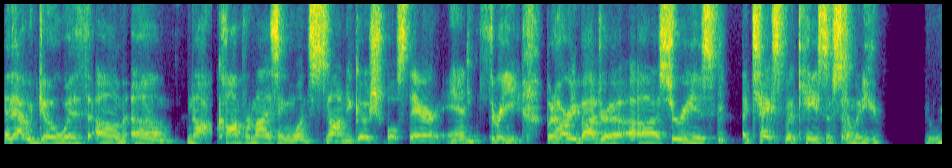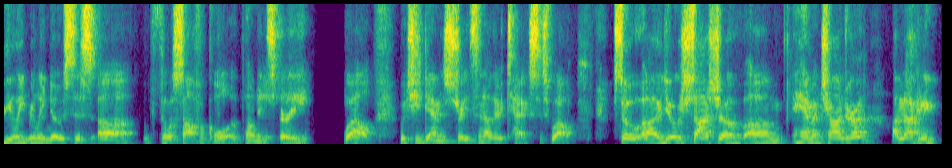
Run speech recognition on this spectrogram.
And that would go with um, um, not compromising one's non negotiables there. And three, but Haribhadra uh, Suri is a textbook case of somebody who really, really knows his uh, philosophical opponents very well, which he demonstrates in other texts as well. So, uh, Yoga Shastra of um, Hemachandra, I'm not going to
